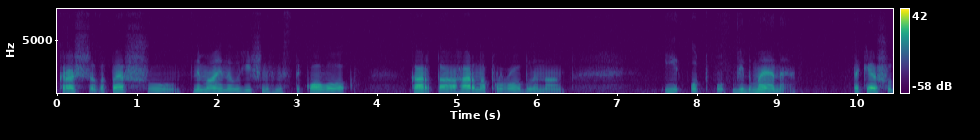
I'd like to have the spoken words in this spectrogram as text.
краща за першу, немає нелогічних нестиковок, карта гарно пророблена. І от, о- від мене таке, що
